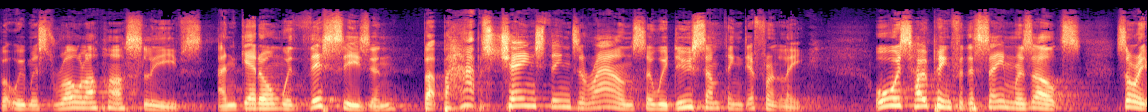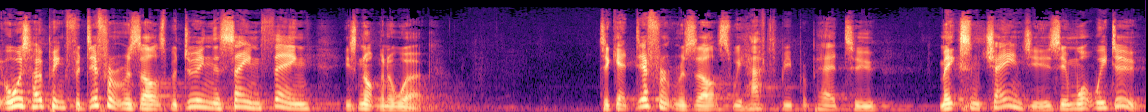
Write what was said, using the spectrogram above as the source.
but we must roll up our sleeves and get on with this season, but perhaps change things around so we do something differently. Always hoping for the same results, sorry, always hoping for different results, but doing the same thing is not going to work. To get different results, we have to be prepared to make some changes in what we do.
